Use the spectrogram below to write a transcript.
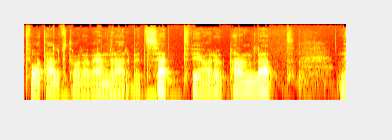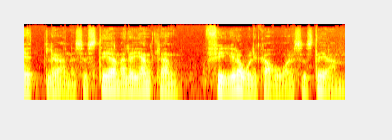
två och ett halvt år av ändra arbetssätt. Vi har upphandlat nytt lönesystem eller egentligen fyra olika HR-system.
